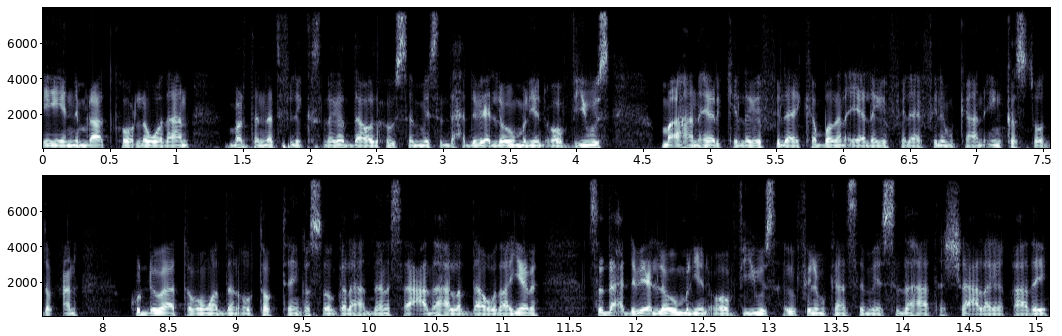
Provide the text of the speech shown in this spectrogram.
iyo nimraad hor la wadaan. Barta netflix laga daawada wuxuu sameeyey saddex dhibic laba milyan oo views. Ma ahan heerkii laga filaya ka badan ayaa laga filaya filimkan. Inkastoo dabcan ku dhawaad toban wadan oo top ten ka soo gala haddana saacadaha la daawadaa yar. Saddex dhibic laba milyan oo views ayuu filimkan sameeyey sida haatan shaaca laga qaaday.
